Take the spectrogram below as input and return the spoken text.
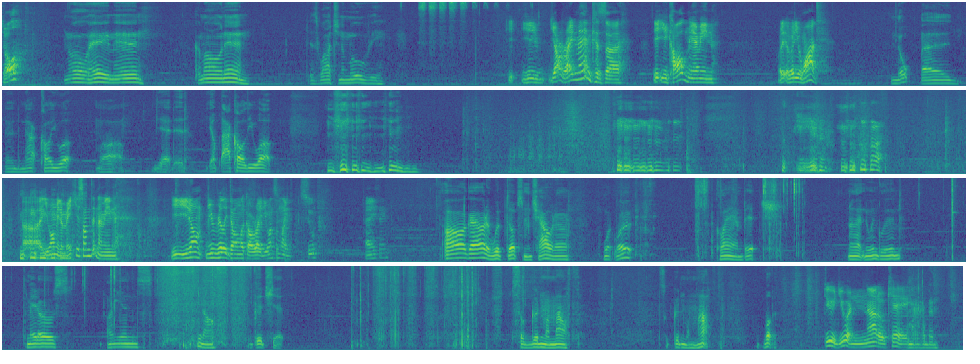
Oh, hey, man. Come on in. Just watching a movie. You, you, you alright, man? Because, uh, you, you called me. I mean, what, do- what do you want? Nope, I, I did not call you up. Wow. Yeah, I did. Yep, I called you up. Uh, you want me to make you something? I mean, you, you don't, you really don't look alright. You want some, like, soup? Anything? Oh, God, I whipped up some chowder. What, what? Clam, bitch. None of that New England. Tomatoes. Onions. You know, good shit. So good in my mouth. So good in my mouth. Love it. Dude, you are not okay.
